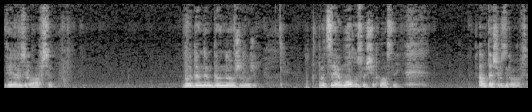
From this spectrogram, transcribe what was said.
він розірвався. Бо давним-давно вже лежить. Оце Амогус ще класний. Але теж розірвався.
